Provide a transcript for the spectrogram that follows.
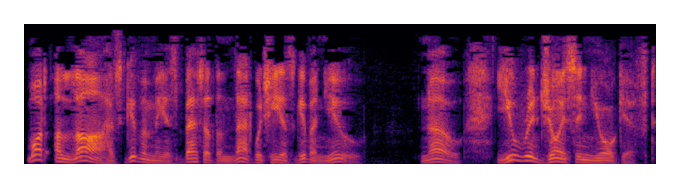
What Allah has given me is better than that which he has given you. No, you rejoice in your gift.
